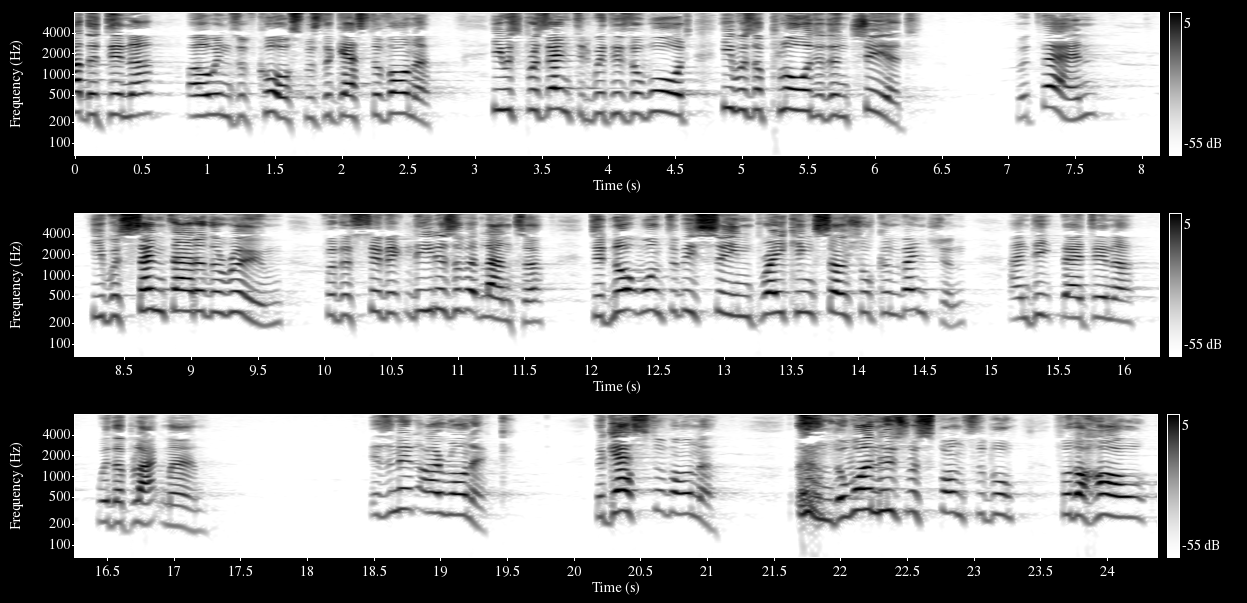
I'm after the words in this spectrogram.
At the dinner, Owens, of course, was the guest of honor. He was presented with his award. He was applauded and cheered. But then he was sent out of the room for the civic leaders of Atlanta did not want to be seen breaking social convention and eat their dinner with a black man. Isn't it ironic? The guest of honor, the one who's responsible for the whole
